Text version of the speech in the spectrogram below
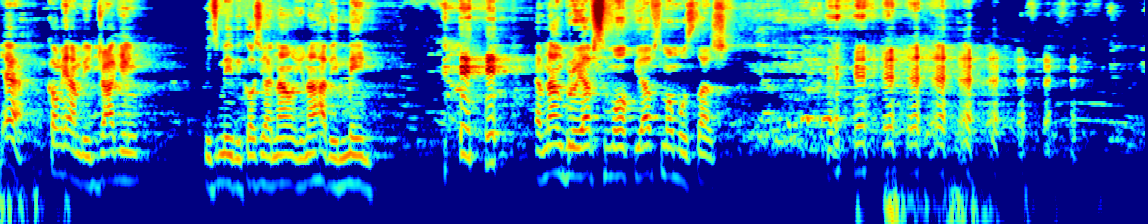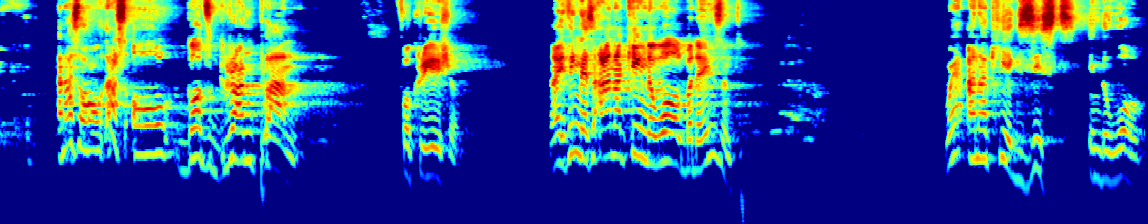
Yeah, come here and be dragging with me because you are now you now have a mane. have now grown, you have small, you have small mustache. and that's all, that's all God's grand plan for creation. Now you think there's anarchy in the world, but there isn't. Where anarchy exists in the world,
